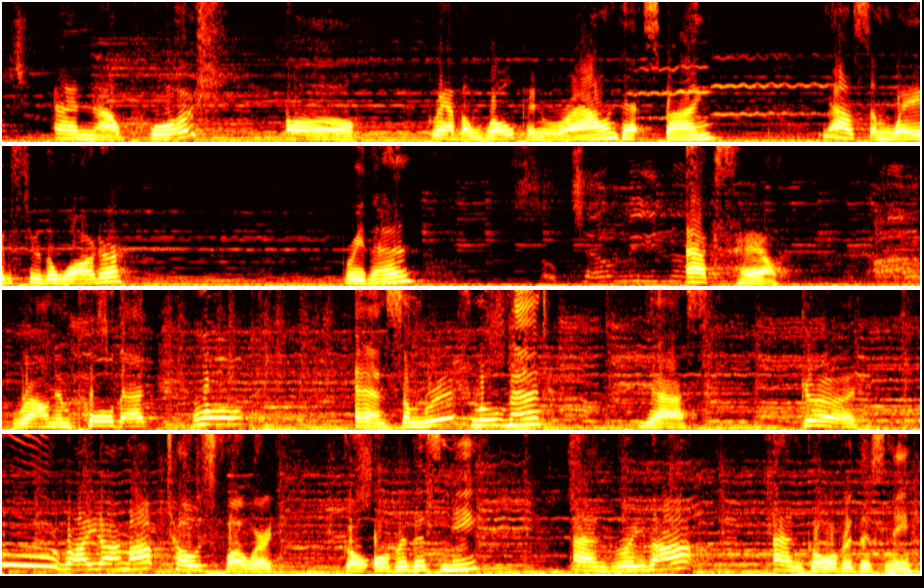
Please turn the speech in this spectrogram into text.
and now push. Oh, grab a rope and round that spine. Now some waves through the water. Breathe in. Exhale. Round and pull that rope. And some wrist movement. Yes. Good. Woo. Right arm up, toes forward. Go over this knee and breathe up and go over this knee.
